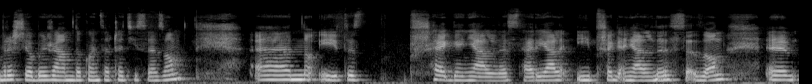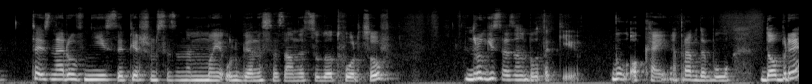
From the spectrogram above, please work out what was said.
Wreszcie obejrzałam do końca trzeci sezon. No i to jest przegenialny serial i przegenialny sezon. To jest na równi z pierwszym sezonem moje ulubione sezony Cudotwórców. Drugi sezon był taki, był ok, naprawdę był dobry,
